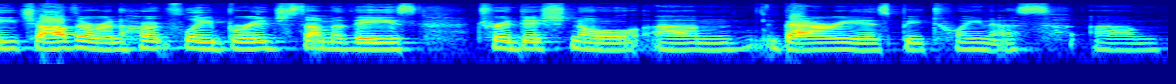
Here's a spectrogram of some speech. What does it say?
each other and hopefully bridge some of these traditional um, barriers between us um,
